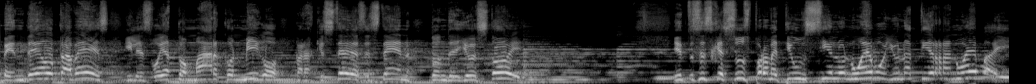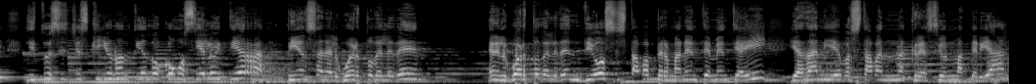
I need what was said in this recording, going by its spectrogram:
vendé otra vez y les voy a tomar conmigo para que ustedes estén donde yo estoy. Y entonces Jesús prometió un cielo nuevo y una tierra nueva. Y, tú dices, es que yo no entiendo cómo cielo y tierra. Piensa en el huerto del Edén. En el huerto del Edén Dios estaba permanentemente ahí y Adán y Eva estaban en una creación material.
